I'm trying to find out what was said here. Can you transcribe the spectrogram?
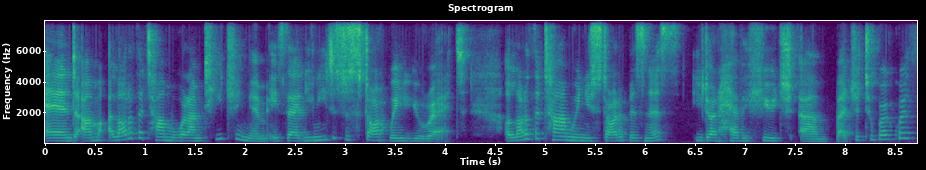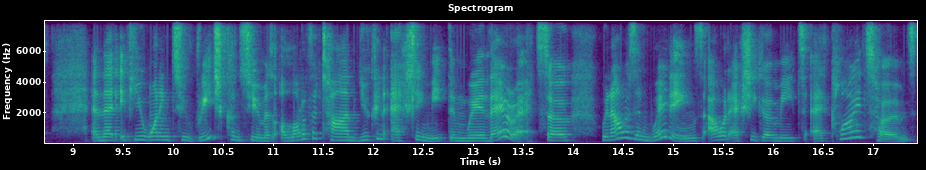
and um, a lot of the time, what I'm teaching them is that you need to just start where you're at. A lot of the time, when you start a business, you don't have a huge um, budget to work with. And that if you're wanting to reach consumers, a lot of the time you can actually meet them where they're at. So when I was in weddings, I would actually go meet at clients' homes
